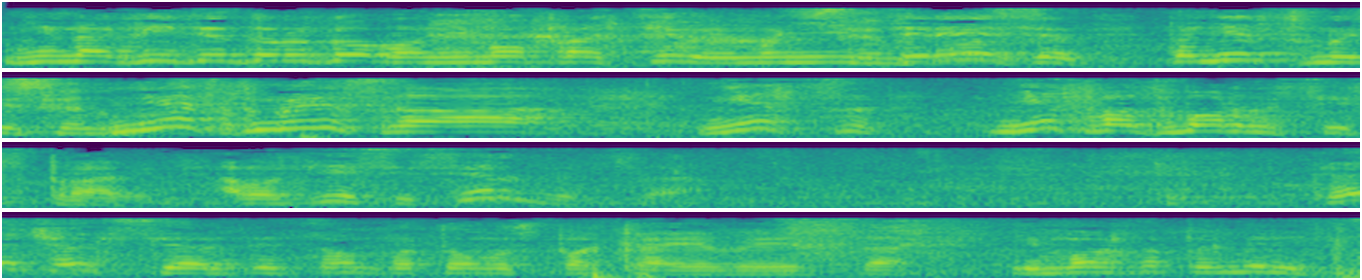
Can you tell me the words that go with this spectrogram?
ненавидит другого, он ему противен, ему не Сын интересен, то нет смысла. Сын Нет смысла, нет, нет возможности исправить. А вот если сердится, когда человек сердится, он потом успокаивается, и можно помириться.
